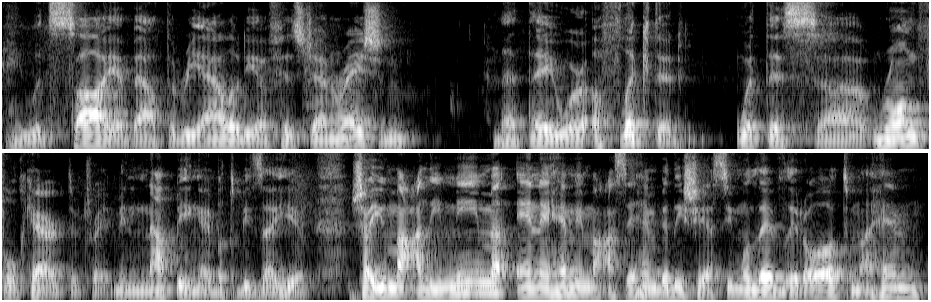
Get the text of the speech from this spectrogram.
He would sigh about the reality of his generation, that they were afflicted with this uh, wrongful character trait, meaning not being able to be zahir. Shayu ma'alimim enehem ma'asehem lev lirot mahem.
